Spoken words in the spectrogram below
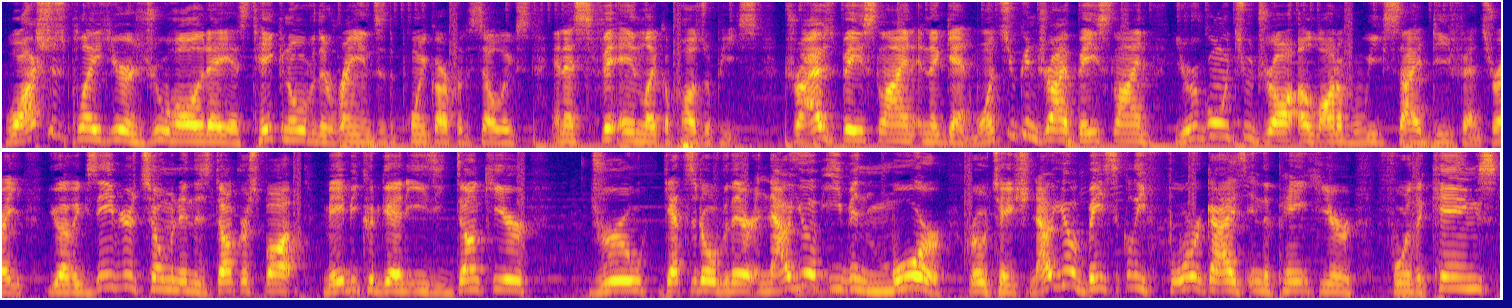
Watch this play here as Jrue Holiday has taken over the reins as the point guard for the Celtics and has fit in like a puzzle piece. Drives baseline, and again, once you can drive baseline, you're going to draw a lot of weak side defense, right? You have Xavier Tillman in this dunker spot, maybe could get an easy dunk here. Jrue gets it over there, and now you have even more rotation. Now you have basically four guys in the paint here for the Kings.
